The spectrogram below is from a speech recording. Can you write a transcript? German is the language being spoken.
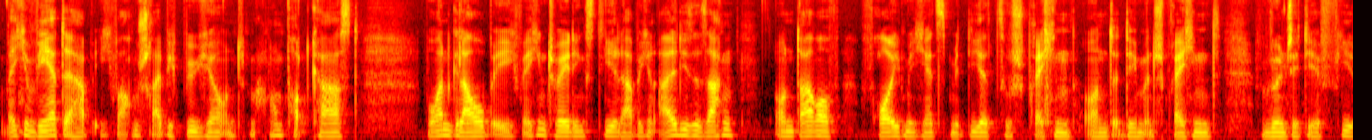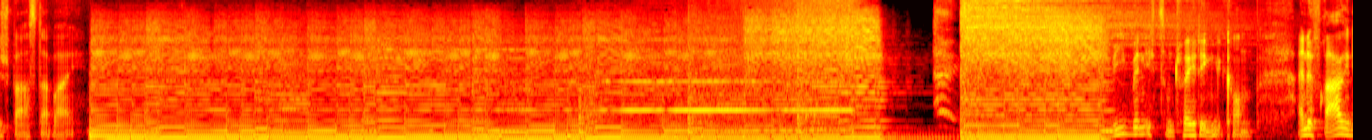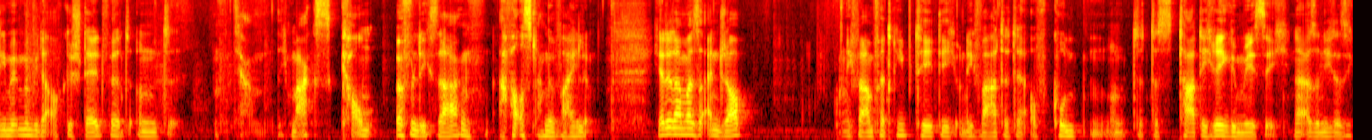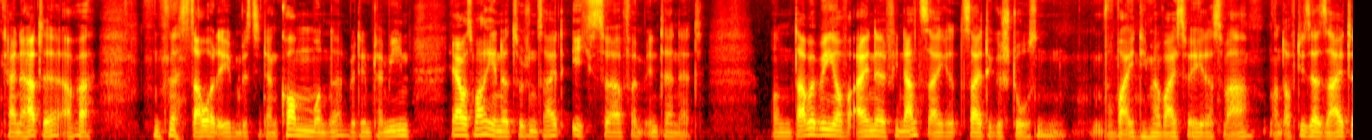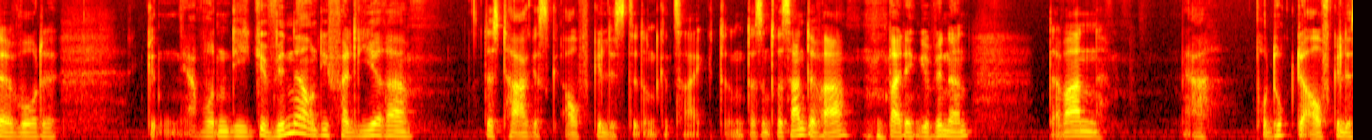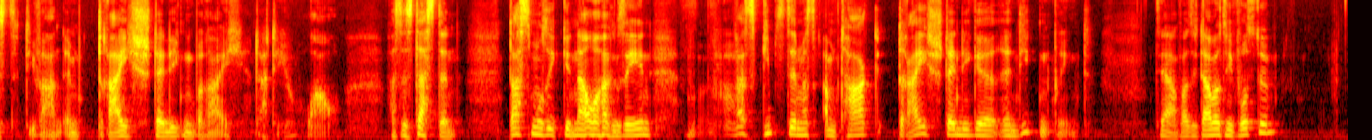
Welche Werte habe ich? Warum schreibe ich Bücher und mache noch einen Podcast? Woran glaube ich? Welchen Trading-Stil habe ich? Und all diese Sachen. Und darauf freue ich mich jetzt mit dir zu sprechen. Und dementsprechend wünsche ich dir viel Spaß dabei. Bin ich zum Trading gekommen? eine Frage, die mir immer wieder auch gestellt wird und ja, ich mag es kaum öffentlich sagen, aber aus Langeweile. Ich hatte damals einen Job, ich war im Vertrieb tätig und ich wartete auf Kunden und das tat ich regelmäßig. Ne? Also nicht, dass ich keine hatte, aber das dauert eben, bis die dann kommen und ne, mit dem Termin. Ja, was mache ich in der Zwischenzeit? Ich surfe im Internet. Und dabei bin ich auf eine Finanzseite gestoßen, wobei ich nicht mehr weiß, welche das war. Und auf dieser Seite wurde ja, wurden die Gewinner und die Verlierer des Tages aufgelistet und gezeigt. Und das Interessante war, bei den Gewinnern, da waren ja, Produkte aufgelistet, die waren im dreistelligen Bereich. Da dachte ich, wow, was ist das denn? Das muss ich genauer sehen. Was gibt es denn, was am Tag dreistellige Renditen bringt? Tja, was ich damals nicht wusste,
